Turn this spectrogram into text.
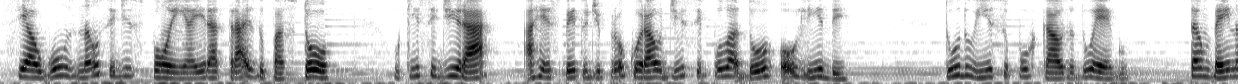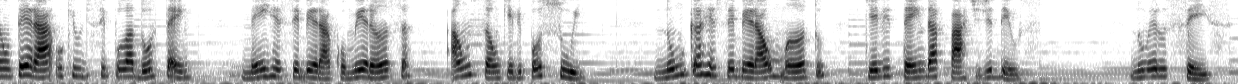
Se alguns não se dispõem a ir atrás do pastor, o que se dirá a respeito de procurar o discipulador ou líder? Tudo isso por causa do ego. Também não terá o que o discipulador tem, nem receberá como herança a unção que ele possui. Nunca receberá o manto que ele tem da parte de Deus. Número 6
